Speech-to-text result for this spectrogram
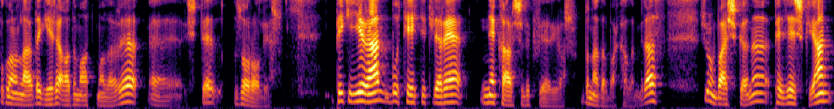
bu konularda geri adım atmaları e, işte zor oluyor. Peki İran bu tehditlere ne karşılık veriyor? Buna da bakalım biraz. Cumhurbaşkanı Pezeşkiyan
